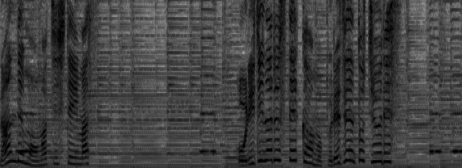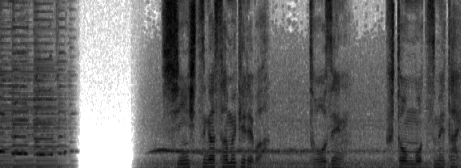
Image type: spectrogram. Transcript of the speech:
何でもお待ちしています。オリジナルステッカーもプレゼント中です。寝室が寒ければ当然布団も冷たい。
